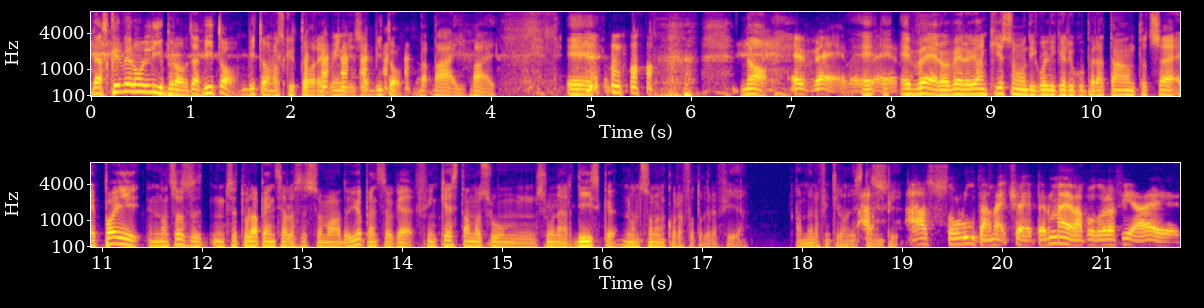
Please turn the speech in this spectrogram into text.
da scrivere un libro, cioè, Vito, Vito è uno scrittore, quindi cioè, Vito, vai, vai. E... no, è vero, è, è, vero. È, vero, è vero, io anch'io sono di quelli che recupera tanto, cioè, e poi non so se, se, tu la pensi allo stesso modo, io penso che finché stanno su un, su un hard disk non sono ancora fotografie almeno finché non le stampi. Ass- assolutamente, cioè per me la fotografia è,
